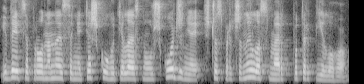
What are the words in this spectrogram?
Йдеться про нанесення тяжкого тілесного ушкодження, що спричинило смерть потерпілого.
